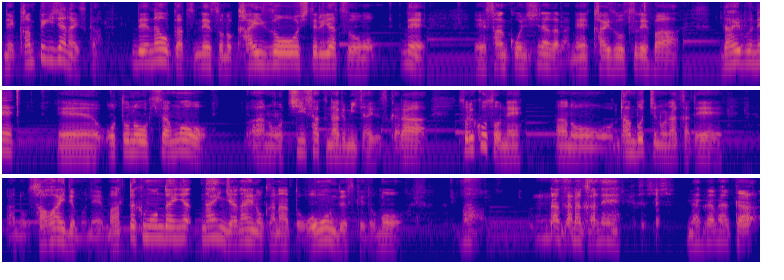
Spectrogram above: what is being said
ね、完璧じゃないですか。で、なおかつね、その改造をしてるやつをね、え、参考にしながらね、改造すれば、だいぶね、えー、音の大きさも、あの、小さくなるみたいですから、それこそね、あの、暖房地の中で、あの、騒いでもね、全く問題ないんじゃないのかなと思うんですけども、まあ、なかなかね、なかなか、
